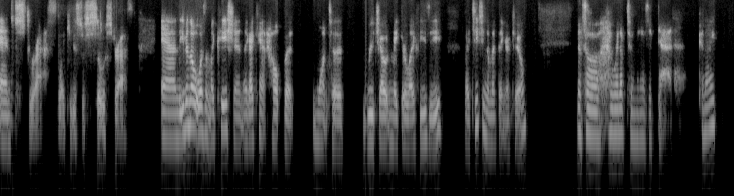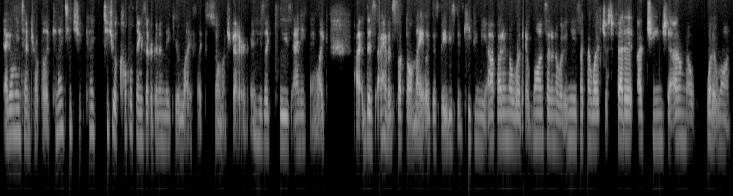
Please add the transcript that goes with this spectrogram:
and stressed like he was just so stressed and even though it wasn't my patient like i can't help but want to reach out and make their life easy by teaching them a thing or two and so I went up to him and I was like, Dad, can I? I don't mean to interrupt, but like, can I teach you? Can I teach you a couple things that are going to make your life like so much better? And he's like, Please, anything. Like, I, this I haven't slept all night. Like this baby's been keeping me up. I don't know what it wants. I don't know what it needs. Like my wife just fed it. I've changed it. I don't know what it wants.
